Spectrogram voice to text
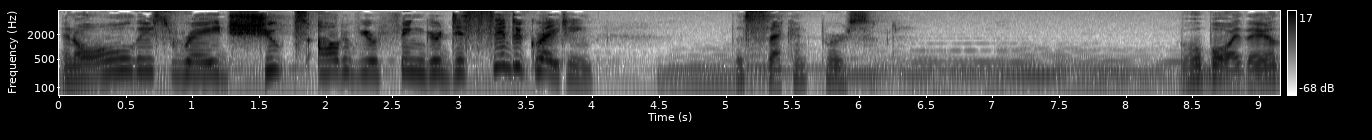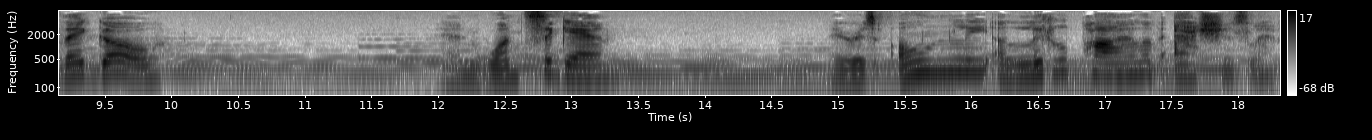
And all this rage shoots out of your finger, disintegrating the second person. Oh boy, there they go. And once again, there is only a little pile of ashes left.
